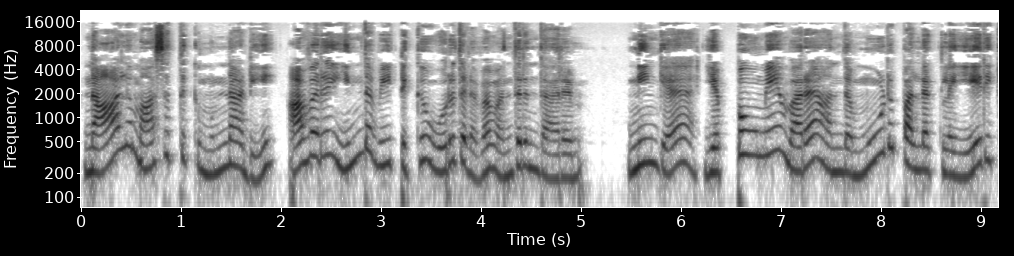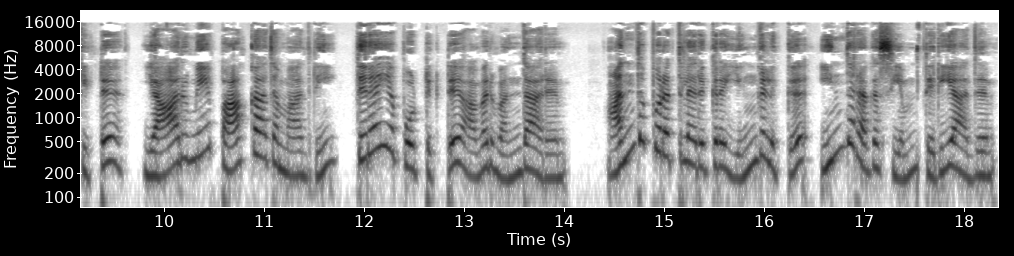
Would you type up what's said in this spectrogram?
நாலு மாசத்துக்கு முன்னாடி அவரு இந்த வீட்டுக்கு ஒரு தடவை வந்திருந்தாரு. நீங்க எப்பவுமே வர அந்த மூடு பல்லக்குல ஏறிக்கிட்டு யாருமே பார்க்காத மாதிரி திரைய போட்டுக்கிட்டு அவர் வந்தாரு. அந்த புறத்துல இருக்கிற எங்களுக்கு இந்த ரகசியம் தெரியாது.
